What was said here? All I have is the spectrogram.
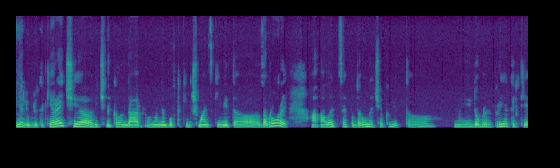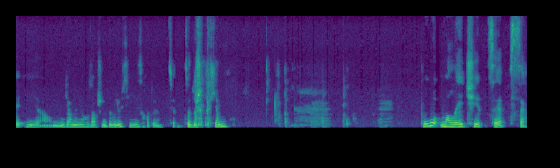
Я люблю такі речі, е, вічний календар. У мене був такий дешманський від е, Заврори, але це подаруночок від е, моєї доброї приятельки, і е, я на нього завжди дивлюся і згадую. Це, це дуже приємно. По малечі це все.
